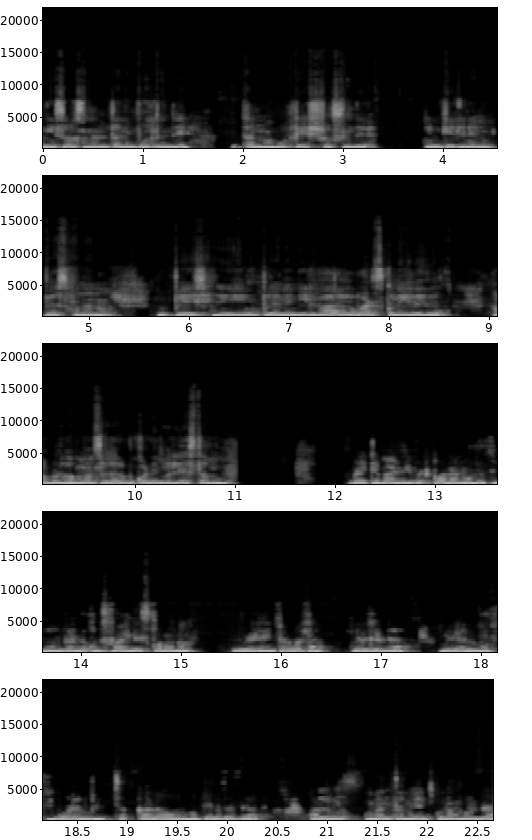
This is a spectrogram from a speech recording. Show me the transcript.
నీ వాసన అంతా పోతుంది. తను టేస్ట్ వస్తుంది. దీనికైతే నేను ఉప్పు వేసుకున్నాను. ఉప్పు వేసి ఈ ఉప్పులన్నీ నీళ్ళు బాగా వాడుచుకునేయలేదు. అప్పుడు మసాలా రుబ్బుకొని మళ్ళీ వేస్తాము. ఇప్పుడైతే బాండీ పెట్టుకున్నాను. నూనె దాంట్లో కొంచెం ఆయిల్ వేసుకున్నాను. వేడైన తర్వాత ఎర్రగడ్డ మిరియాలు గోడంబి చెక్క లవంగము తెల్లగడ్డ అల్లం ఇవంతా వేయించుకున్నాం నూనెలో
